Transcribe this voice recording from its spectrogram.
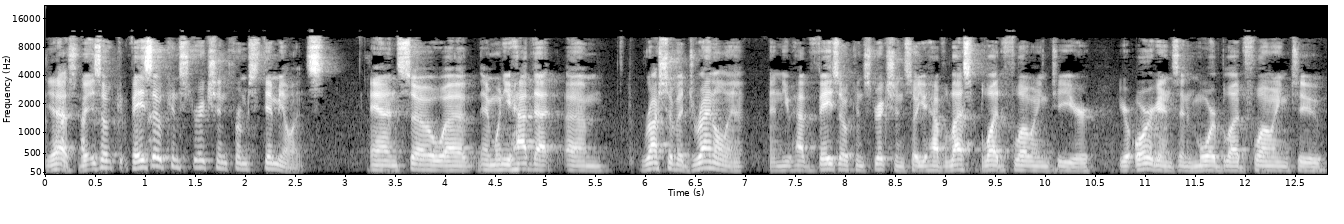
yes, vaso, vasoconstriction from stimulants, and so uh, and when you have that um, rush of adrenaline, and you have vasoconstriction, so you have less blood flowing to your your organs and more blood flowing to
